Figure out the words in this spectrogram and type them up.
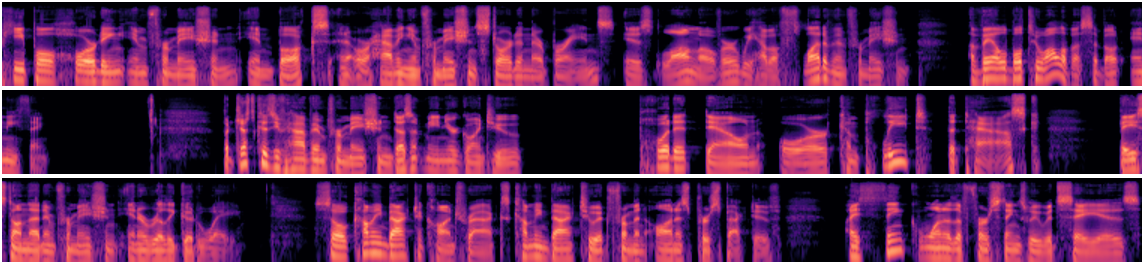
people hoarding information in books or having information stored in their brains is long over. We have a flood of information available to all of us about anything. But just because you have information doesn't mean you're going to put it down or complete the task based on that information in a really good way. So, coming back to contracts, coming back to it from an honest perspective, I think one of the first things we would say is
